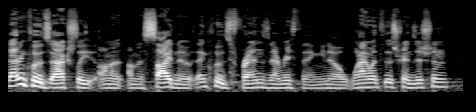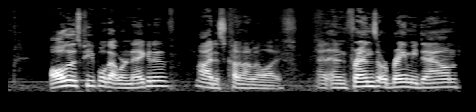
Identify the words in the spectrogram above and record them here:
that includes actually, on a, on a side note, that includes friends and everything. You know, when I went through this transition, all those people that were negative, I just cut them out of my life. And, and friends that were bringing me down,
